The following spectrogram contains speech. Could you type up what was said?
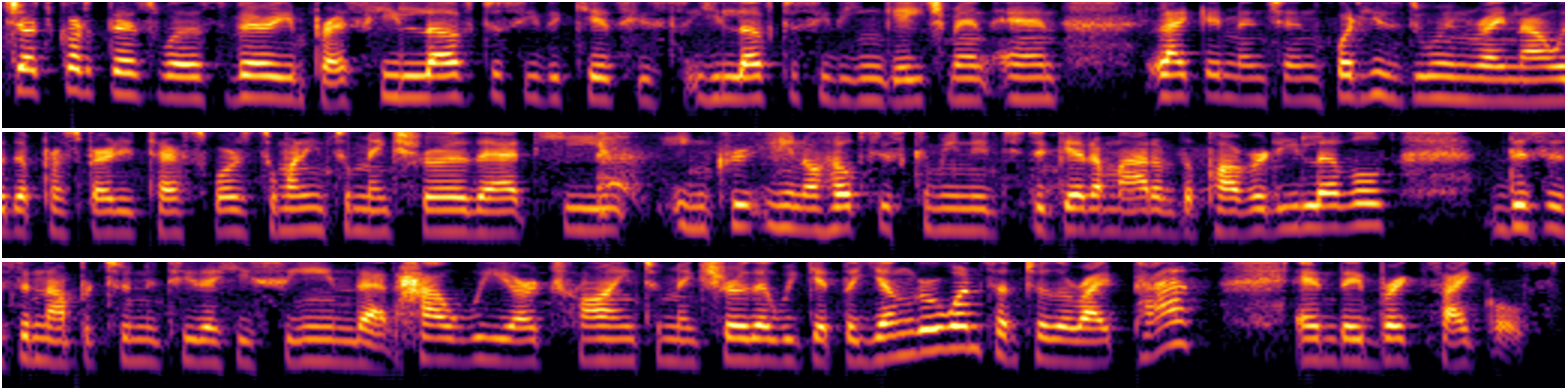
Judge Cortez was very impressed. He loved to see the kids. He's, he loved to see the engagement, and like I mentioned, what he's doing right now with the Prosperity Task Force, wanting to make sure that he, incre- you know, helps his community to get them out of the poverty levels. This is an opportunity that he's seeing that how we are trying to make sure that we get the younger ones onto the right path, and they break cycles,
